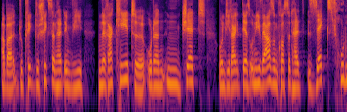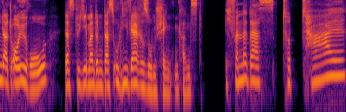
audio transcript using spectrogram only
Aber du kriegst, du schickst dann halt irgendwie eine Rakete oder einen Jet und die, das Universum kostet halt 600 Euro, dass du jemandem das Universum schenken kannst. Ich finde das total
